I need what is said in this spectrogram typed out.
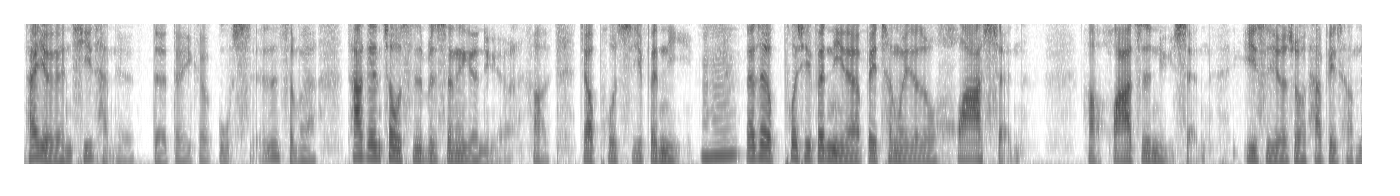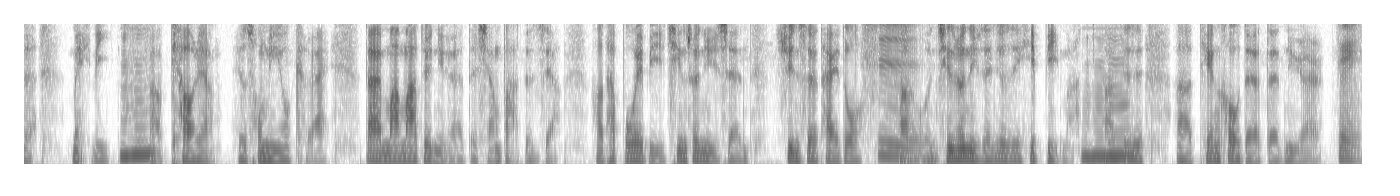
她。有一个很凄惨的的的一个故事是什么呢？她跟宙斯不是生了一个女儿哈，叫波西芬尼。嗯哼，那这个波西芬尼呢，被称为叫做花神，啊，花之女神，意思就是说她非常的美丽，嗯哼，啊，漂亮。又聪明又可爱，大概妈妈对女儿的想法都是这样。好，她不会比青春女神逊色太多。是啊，我们青春女神就是 Hebe 嘛，嗯、啊，就是啊天后的的女儿。对。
